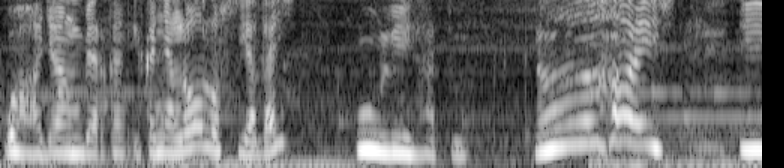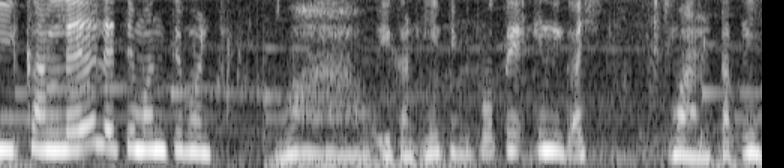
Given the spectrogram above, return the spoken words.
Wah, jangan biarkan ikannya lolos ya guys. Uh, lihat tuh. Nice. Ikan lele teman-teman. Wow, ikan ini tinggi protein nih guys. Mantap nih,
